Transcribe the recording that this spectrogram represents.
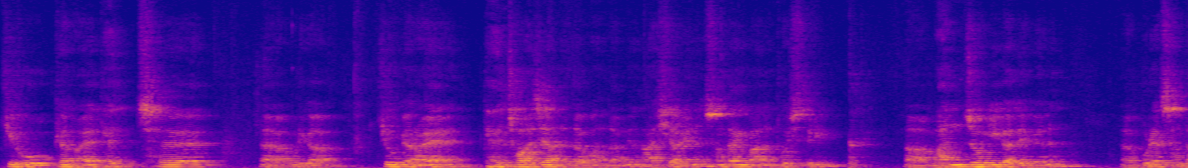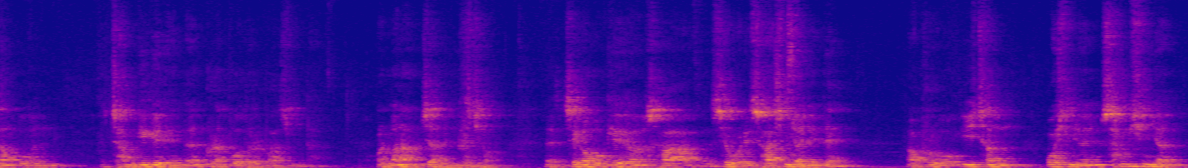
기후 변화에 대체 어, 우리가 기후 변화에 대처하지 않는다고 한다면 아시아에는 상당히 많은 도시들이 어, 만조기가 되면은 어, 물의 상당 부분 잠기게 된다는 그런 보도를 봤습니다. 얼마 남지 않은 거죠. 네, 제가 목회해온 사, 세월이 40년인데 앞으로 2050년, 30년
